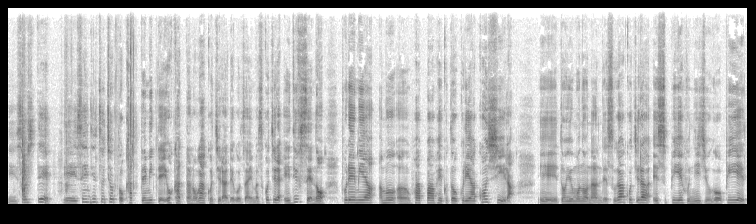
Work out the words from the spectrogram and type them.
えそして、えー、先日ちょっと買ってみてよかったのがこちらでございます。こちらエデュッセのプレミアムファパーフェクトクリアコンシーラー。えー、というものなんですがこちら SPF25PA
